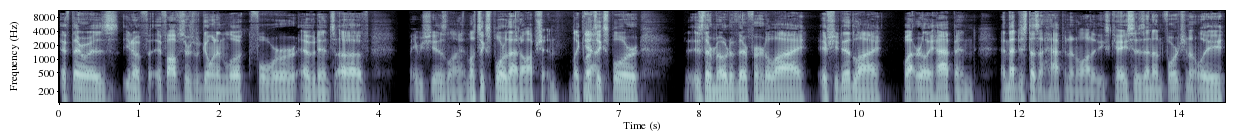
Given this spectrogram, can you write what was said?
if there was, you know, if, if officers would go in and look for evidence of maybe she is lying, let's explore that option. Like, let's explore is there motive there for her to lie? If she did lie, what really happened? And that just doesn't happen in a lot of these cases. And unfortunately,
